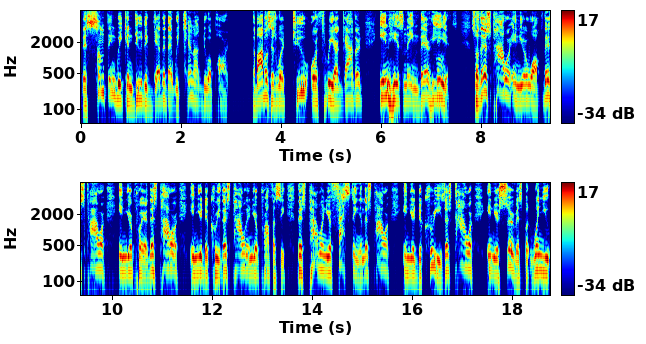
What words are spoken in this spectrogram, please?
there's something we can do together that we cannot do apart the Bible says where two or three are gathered in his name, there he mm. is. So there's power in your walk. There's power in your prayer. There's power in your decree. There's power in your prophecy. There's power in your fasting and there's power in your decrees. There's power in your service. But when you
